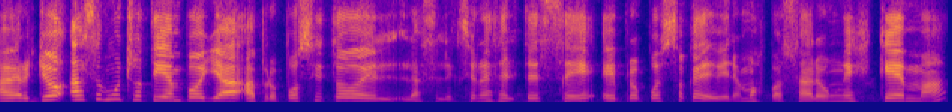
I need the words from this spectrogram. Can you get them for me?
A ver, yo hace mucho tiempo ya, a propósito de las elecciones del TC, he propuesto que debiéramos pasar a un esquema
